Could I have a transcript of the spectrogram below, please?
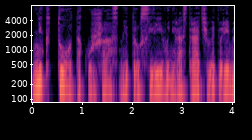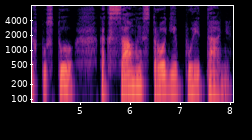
Никто так ужасно и трусливо не растрачивает время впустую, как самые строгие пуритане,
